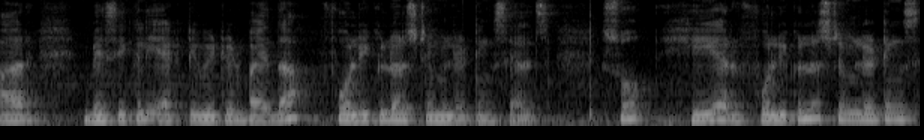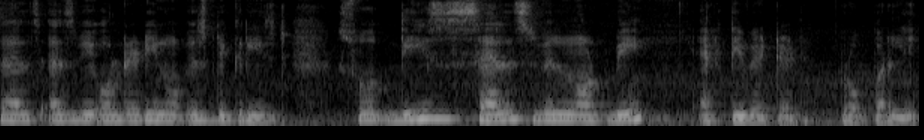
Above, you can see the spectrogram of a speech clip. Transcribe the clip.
are basically activated by the follicular stimulating cells. So here follicular stimulating cells as we already know is decreased. So these cells will not be activated properly.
